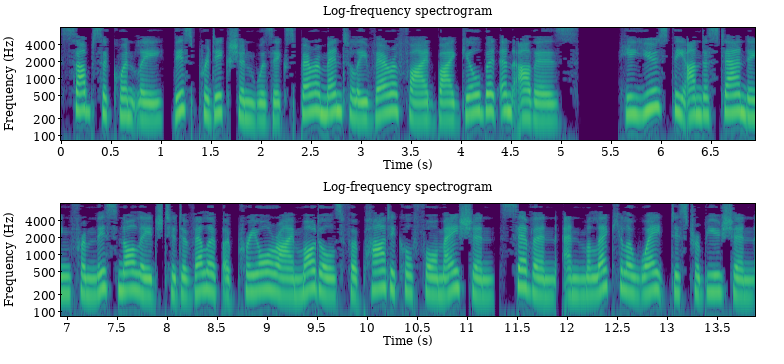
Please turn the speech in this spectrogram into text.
Subsequently, this prediction was experimentally verified by Gilbert and others. He used the understanding from this knowledge to develop a priori models for particle formation 7 and molecular weight distribution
